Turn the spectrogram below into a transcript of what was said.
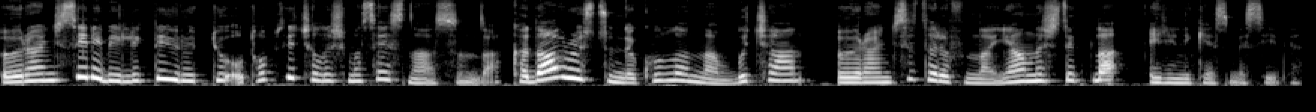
öğrencisiyle birlikte yürüttüğü otopsi çalışması esnasında kadavra üstünde kullanılan bıçağın öğrencisi tarafından yanlışlıkla elini kesmesiydi.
